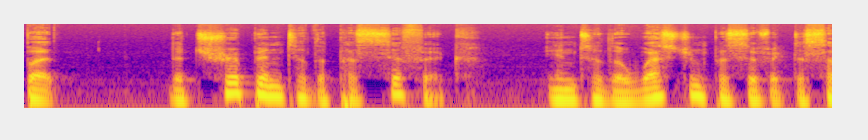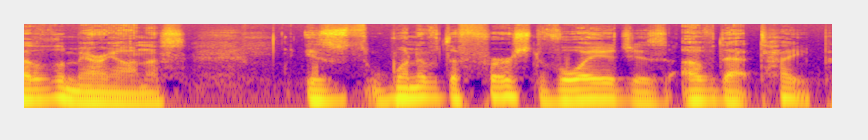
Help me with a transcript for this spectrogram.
But the trip into the Pacific, into the Western Pacific to settle the Marianas, is one of the first voyages of that type.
